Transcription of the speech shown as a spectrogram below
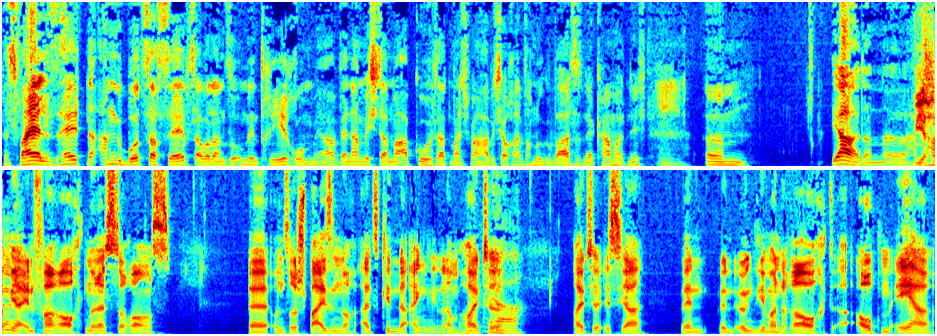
es war ja selten am Geburtstag selbst, aber dann so um den Dreh rum, ja. Wenn er mich dann mal abgeholt hat, manchmal habe ich auch einfach nur gewartet und er kam halt nicht. Ähm, ja, dann äh, hab Mhm. Wir haben ja in verrauchten Restaurants äh, unsere Speisen noch als Kinder eingenommen. Heute, ja, heute ist ja, wenn, wenn irgendjemand raucht, Open Air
